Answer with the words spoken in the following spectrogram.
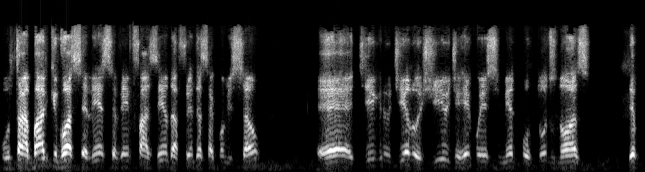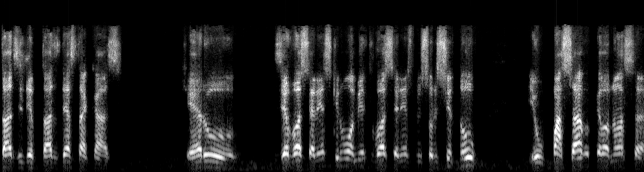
O trabalho que Vossa Excelência vem fazendo à frente dessa comissão é digno de elogio e de reconhecimento por todos nós, deputados e deputadas desta casa. Quero dizer a Vossa Excelência que no momento que Vossa Excelência me solicitou, eu passava pela nossa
